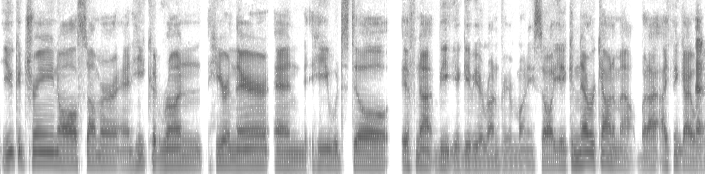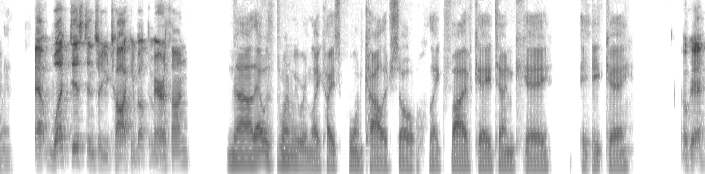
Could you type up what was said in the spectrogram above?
you could train all summer and he could run here and there and he would still if not beat you give you a run for your money so you can never count him out but i, I think i would Uh, win At what distance are you talking about? The marathon? no that was when we were in like high school and college so like 5k 10k 8k Okay.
